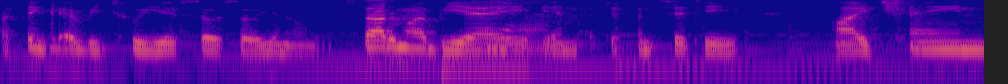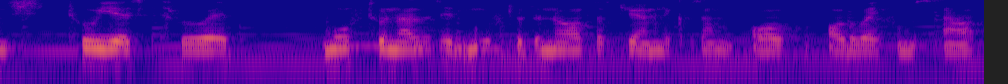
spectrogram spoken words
I think every two years, so so you know, started my BA Yeah. in a different city. I changed two years through it, moved to another city, moved to the north of Germany because I'm all all the way from the south.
